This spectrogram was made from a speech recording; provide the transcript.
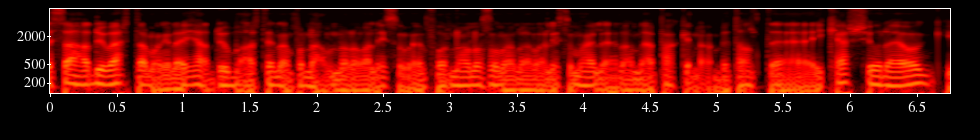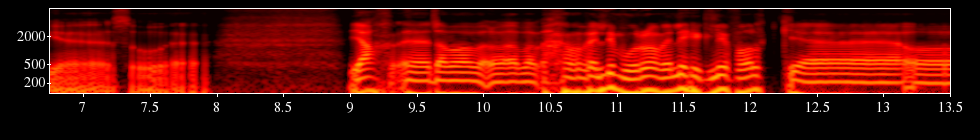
disse hadde jo vært der mange. De hadde jo bartenderen på navn, og det var liksom en fornavn og sånn. Det var liksom hele den der pakken. Da. Betalte i cash, gjorde de òg, eh, så ja, det var, det, var, det var veldig moro og veldig hyggelige folk. Og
